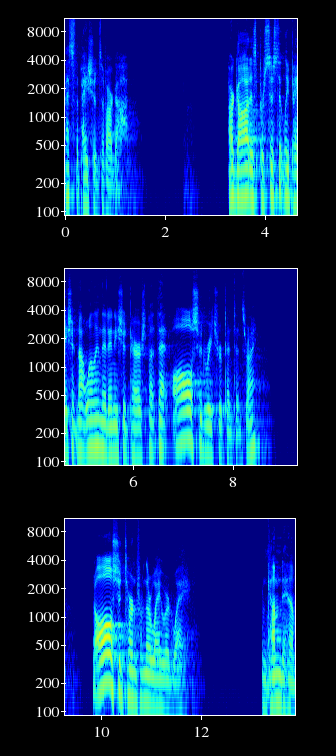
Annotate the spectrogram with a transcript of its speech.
That's the patience of our God. Our God is persistently patient, not willing that any should perish, but that all should reach repentance, right? That all should turn from their wayward way and come to Him.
